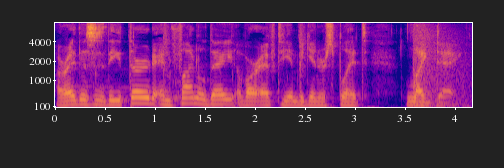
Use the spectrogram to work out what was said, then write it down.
Alright, this is the third and final day of our FTM beginner split leg day.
